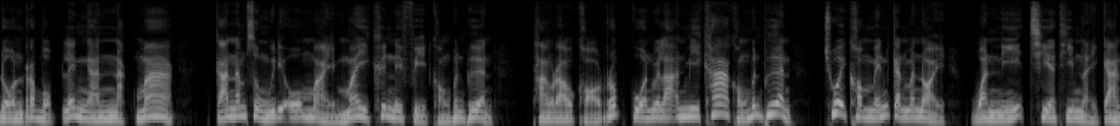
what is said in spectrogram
โดนระบบเล่นงานหนักมาก การนำส่งวิดีโอใหม่ไม่ขึ้นในฟีดของเพื่อนๆ ทางเราขอรบกวนเวลาอันมีค่าของเพื่อนๆ ช่วยคอมเมนต์กันมาหน่อย วันนี้เชียร์ทีมไหนกัน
